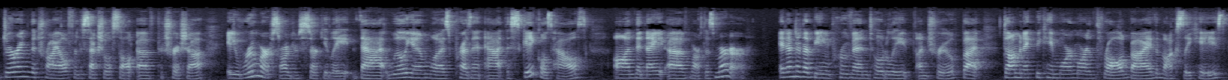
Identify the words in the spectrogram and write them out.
During the trial for the sexual assault of Patricia, a rumor started to circulate that William was present at the Skakel's house on the night of Martha's murder. It ended up being proven totally untrue, but Dominick became more and more enthralled by the Moxley case,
